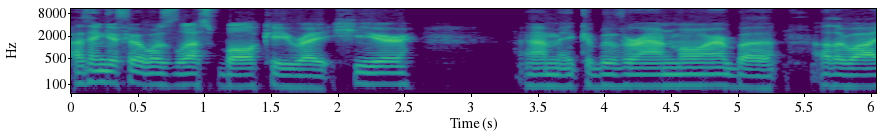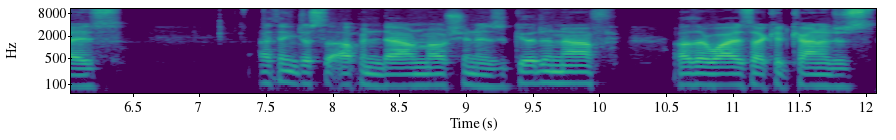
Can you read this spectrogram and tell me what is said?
I think if it was less bulky right here um, it could move around more but otherwise I think just the up and down motion is good enough. Otherwise, I could kind of just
